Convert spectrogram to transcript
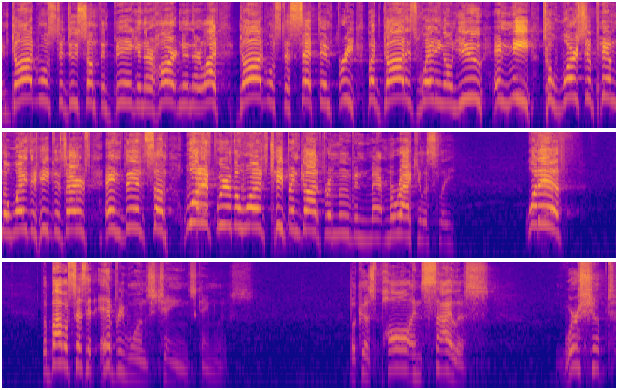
And God wants to do something big in their heart and in their life. God wants to set them free. But God is waiting on you and me to worship Him the way that He deserves and then some. What if we're the ones keeping God from moving miraculously? What if? The Bible says that everyone's chains came loose because Paul and Silas worshiped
